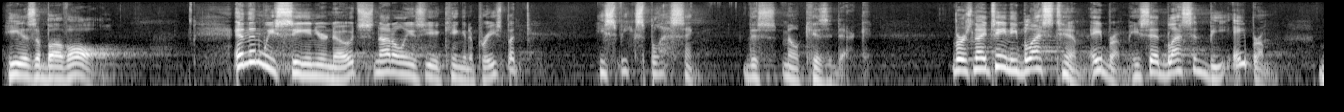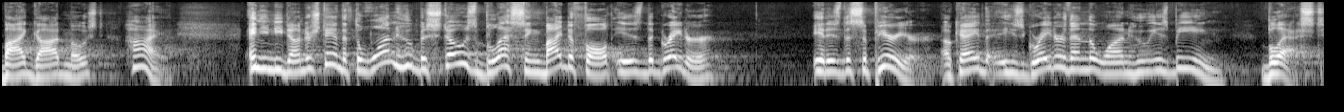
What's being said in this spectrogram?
He is above all. And then we see in your notes, not only is he a king and a priest, but he speaks blessing, this Melchizedek. Verse 19, he blessed him, Abram. He said, Blessed be Abram by God Most High. And you need to understand that the one who bestows blessing by default is the greater, it is the superior, okay? He's greater than the one who is being blessed.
